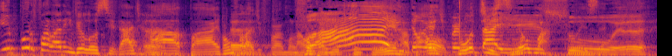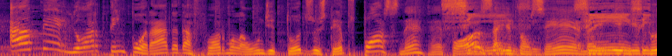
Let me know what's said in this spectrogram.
E por falar em velocidade, rapaz, vamos falar de Fórmula 1 pra gente concluir, então rapaz. eu ia te perguntar vou dizer uma isso. coisa. É. A melhor temporada da Fórmula 1 de todos os tempos, pós, né? É, pós Sim, Ayrton sim. Senna Sim, e, e sim, tudo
